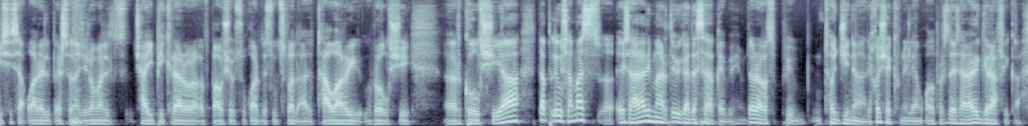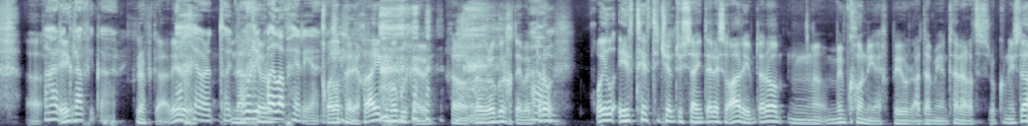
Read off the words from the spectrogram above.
მისი საყვარელი პერსონაჟი, რომელიც ჩაიფიქრა, რომ რაღაც ბავშვებს უყარდეს უცბად თავარი როლში რგოლშია და პლუს ამას ეს არ არის მარტივი გადასაყები, იმიტომ რომ რაღაც თოჯინა არის ხო შექმნილი ამ ყველაფერს და ეს არ არის გრაფიკა. არის გრაფიკა არის. გრაფიკა არის? ნახევარ თოჯინა, ორი ყველაფერი არის. ყველაფერი ხო? აი მოგვიყევი. ხო, როგორ ხდება? იმიტომ რომ ყოველ ერთ-ერთი ჩემთვის საინტერესო არის, იმიტომ რომ მე მქონია ხ ბევრ ადამიანთან რაღაცას რო ქნის და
